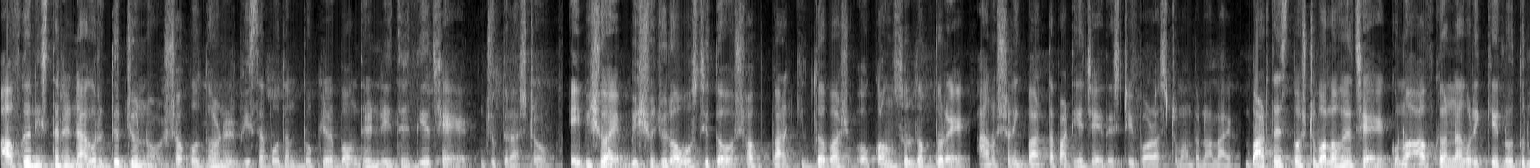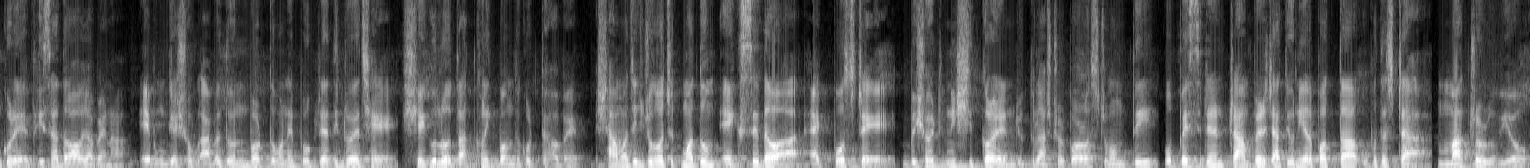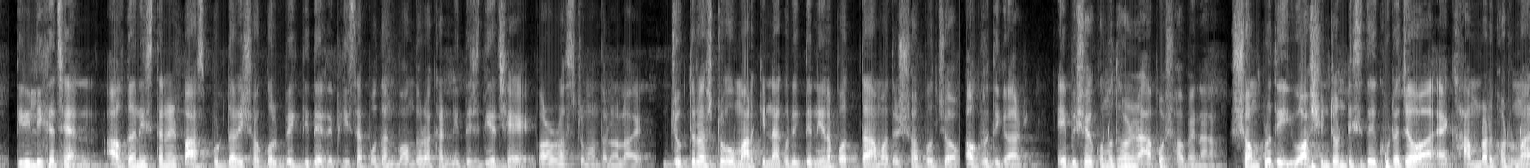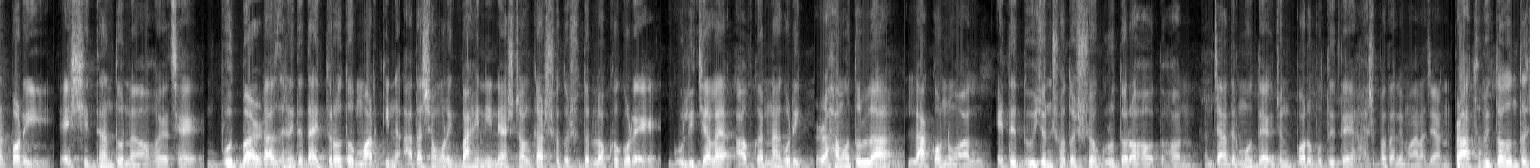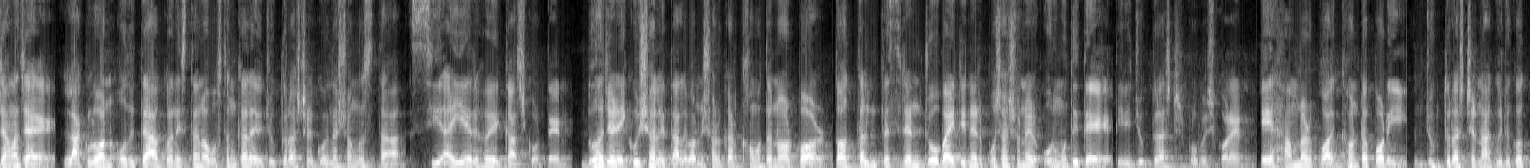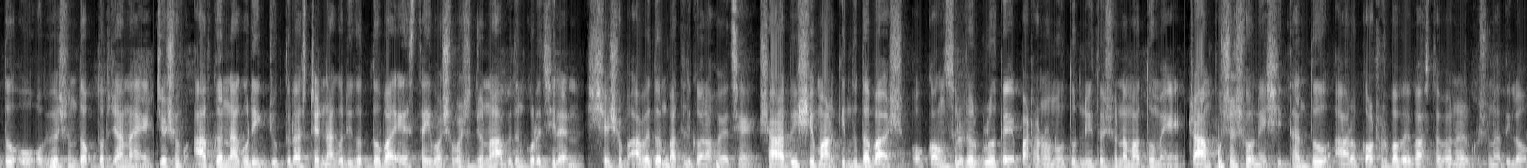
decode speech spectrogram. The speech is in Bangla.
আফগানিস্তানের নাগরিকদের জন্য সকল ধরনের ভিসা প্রদান প্রক্রিয়ার বন্ধের নির্দেশ দিয়েছে যুক্তরাষ্ট্র। এই বিষয়ে বিশ্বজুড়ে অবস্থিত সব মার্কিন দূতাবাস ও কনসুল দপ্তরে আনুষ্ঠানিক বার্তা পাঠিয়েছে দেশটির পররাষ্ট্র মন্ত্রণালয়। বার্তায় স্পষ্ট বলা হয়েছে, কোনো আফগান নাগরিককে নতুন করে ভিসা দেওয়া যাবে না এবং যেসব আবেদন বর্তমানে প্রক্রিয়াধীন রয়েছে, সেগুলো তাৎক্ষণিক বন্ধ করতে হবে। সামাজিক যোগাযোগ মাধ্যম এক্সে দেওয়া এক পোস্টে বিষয়টি নিশ্চিত করেন যুক্তরাষ্ট্রের পররাষ্ট্রমন্ত্রী ও প্রেসিডেন্ট ট্রাম্পের জাতীয় নিরাপত্তা উপদেষ্টা মার্কো রুবিও। তিনি লিখেছেন, আফগানিস্তানের পাসপোর্টধারী সকল ব্যক্তিদের ভিসা প্রদান বন্ধ রাখার নির্দেশ দিয়েছে পররাষ্ট্র মন্ত্রণালয়। যুক্তরাষ্ট্র ও মার্কিন নাগরিকদের নিরাপত্তা আমাদের সর্বোচ্চ অগ্রাধিকার। এই বিষয়ে কোনো ধরনের আপোষ হবে না। সম্প্রতি ওয়াশিংটন ডিসিতে ঘটে যাওয়া এক হামলার ঘটনার পরই এই সিদ্ধান্ত নেওয়া হয়েছে। বুধবার রাজধানীতে দায়িত্বরত মার্কিন আধা সামরিক বাহিনী ন্যাশনাল গার্ড সদস্যদের লক্ষ্য করে গুলি চালায় আফগান নাগরিক রাহমতুল্লাহ লাকনওয়াল। এতে দুইজন সদস্য গুরুতর আহত হন, যাদের মধ্যে একজন পরবর্তীতে হাসপাতালে মারা যান। প্রাথমিক তদন্ত জানা যায় লাকলোয়ান অতীতে আফগানিস্তান অবস্থানকালে যুক্তরাষ্ট্রের গোয়েন্দা সংস্থা সিআইএ এর হয়ে কাজ করতেন। দু হাজার একুশ সালে তালেবান সরকার ক্ষমতা নেওয়ার পর তৎকালীন প্রেসিডেন্ট জো বাইডেনের প্রশাসনের অনুমতিতে তিনি যুক্তরাষ্ট্রে প্রবেশ করেন। এই হামলার কয়েক ঘণ্টা পরই যুক্তরাষ্ট্রের নাগরিকত্ব ও অভিবাসন দপ্তর জানায়, যেসব আফগান নাগরিক যুক্তরাষ্ট্রের নাগরিকত্ব বা স্থায়ী বসবাসের জন্য আবেদন করেছিলেন, সেসব আবেদন বাতিল করা হয়েছে। সারা বিশ্বে মার্কিন দূতাবাস ও কনসুলেটরগুলোতে পাঠানো নতুন নির্দেশনার মাধ্যমে ট্রাম্প প্রশাসন এই সিদ্ধান্ত আরও কঠোরভাবে বাস্তবায়নের ঘোষণা দিল।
